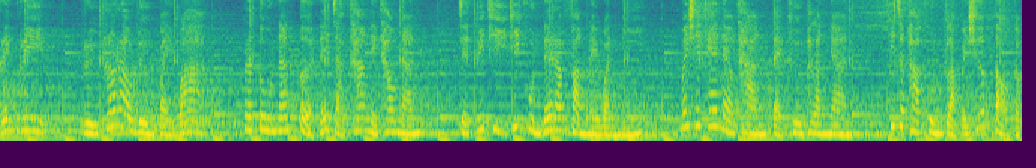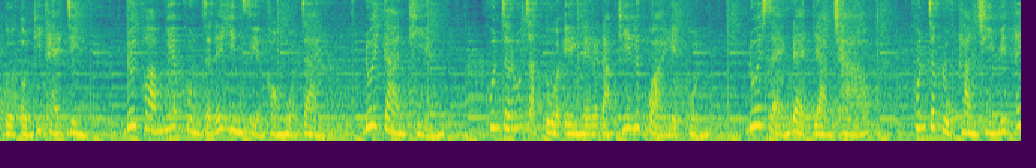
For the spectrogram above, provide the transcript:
เร่งรีบ หรือเพราะเราลืมไปว่า ประตูนั้นเปิดได้จากข้างในเท่านั้นเจ็ดวิธีที่คุณได้รับฟังในวันนี้ ไม่ใช่แค่แนวทางแต่คือพลังงาน ที่จะพาคุณกลับไปเชื่อมต่อกับตัวตนที่แท้จริง ด้วยความเงียบคุณจะได้ยินเสียงของหัวใจ ด้วยการเขียน คุณจะรู้จักตัวเองในระดับที่ลึกกว่าเหตุผล ด้วยแสงแดดยามเช้า คุณจะปลุกพลังชีวิตให้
